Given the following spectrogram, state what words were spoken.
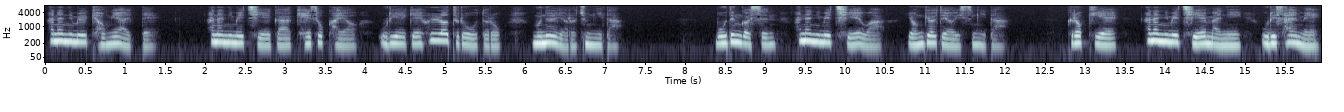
하나님을 경외할 때 하나님의 지혜가 계속하여 우리에게 흘러 들어오도록 문을 열어줍니다. 모든 것은 하나님의 지혜와 연결되어 있습니다. 그렇기에 하나님의 지혜만이 우리 삶에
